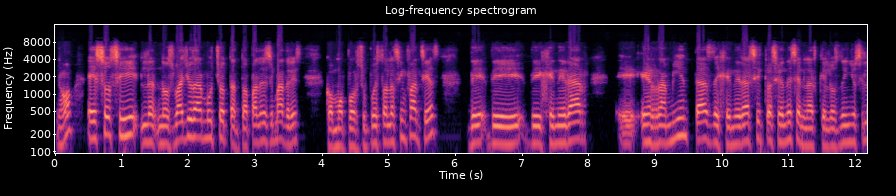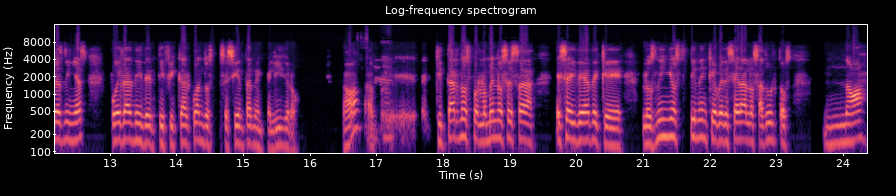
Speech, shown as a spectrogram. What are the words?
¿No? Eso sí nos va a ayudar mucho tanto a padres y madres como por supuesto a las infancias de, de, de generar eh, herramientas de generar situaciones en las que los niños y las niñas puedan identificar cuando se sientan en peligro, ¿no? Eh, quitarnos por lo menos esa, esa idea de que los niños tienen que obedecer a los adultos. No,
